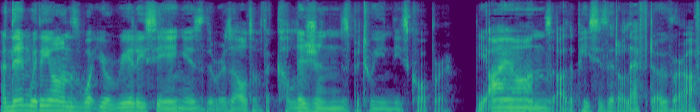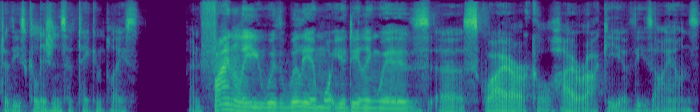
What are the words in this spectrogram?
And then with ions, what you're really seeing is the result of the collisions between these corpora. The ions are the pieces that are left over after these collisions have taken place. And finally, with William, what you're dealing with is a squircle hierarchy of these ions.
